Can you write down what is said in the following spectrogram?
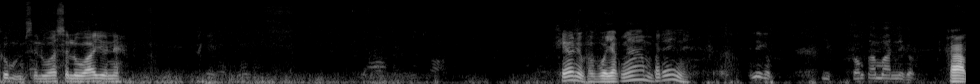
คึมสลัวสลัวอยู่เนี่ยแค่เนี่ยผักบัวยักงามไปได้เนี่ยอันนี้กับอีกสองสามวันนี่กับครับ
